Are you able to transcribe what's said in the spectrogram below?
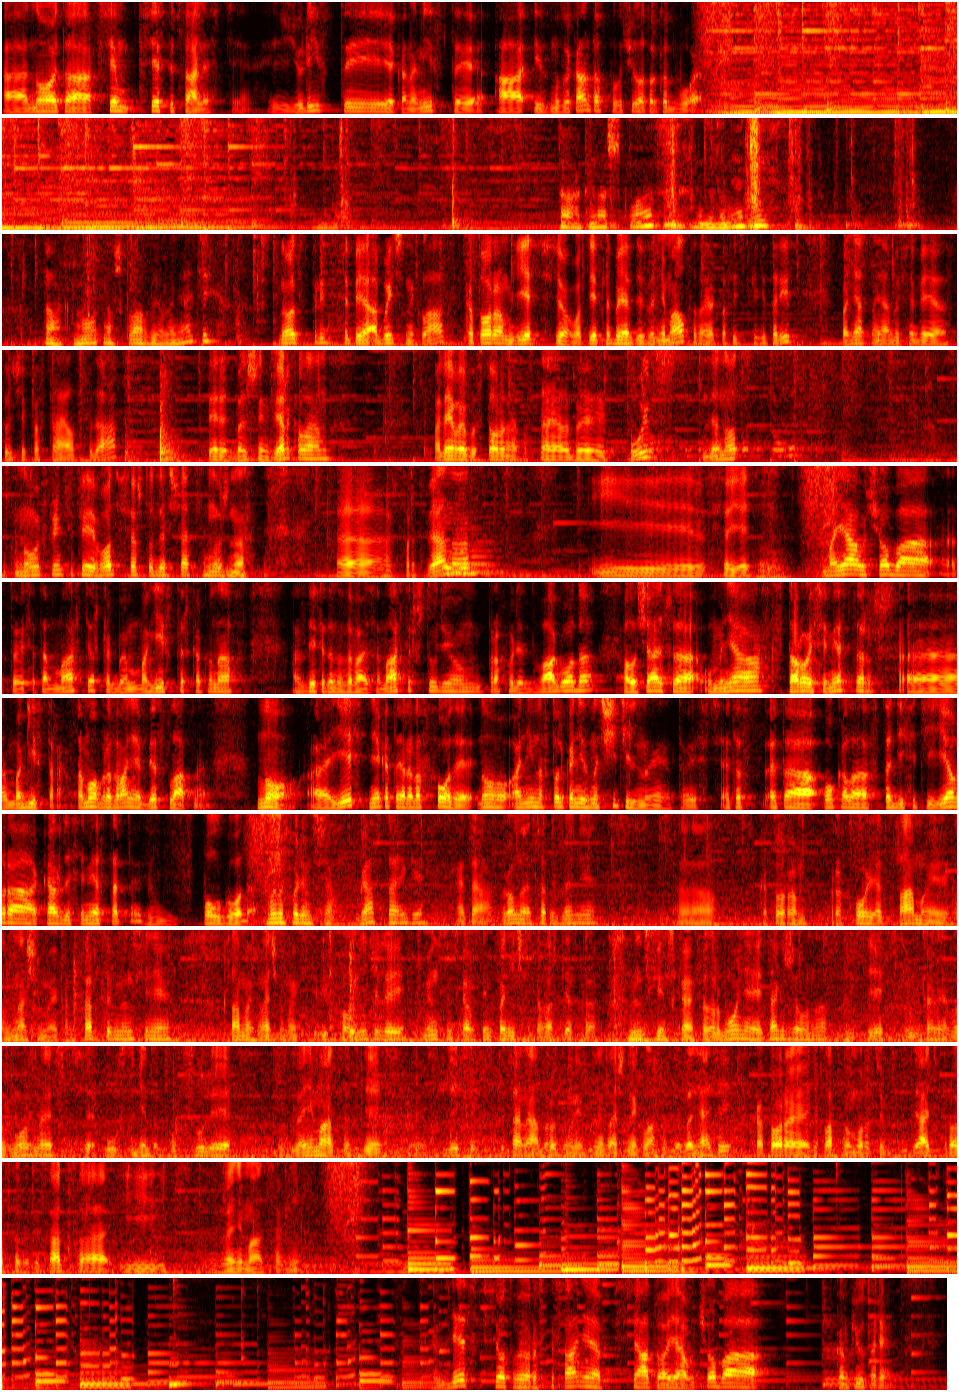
Э, но это всем, все специальности, юристы, экономисты, а из музыкантов получило только двое. Так, наш класс для занятий. Так, ну вот наш класс для занятий. Ну вот, в принципе, обычный класс, в котором есть все. Вот если бы я здесь занимался, так как классический гитарист, понятно, я бы себе стульчик поставил сюда, перед большим зеркалом. По левой бы сторону поставил бы пульт для нот. Ну, в принципе, вот все, что для счастья нужно. Э, фортепиано, и все есть. Моя учеба, то есть это мастер, как бы магистр, как у нас. А здесь это называется мастер-студиум, проходит два года. Получается, у меня второй семестр э, магистра. Само образование бесплатное. Но э, есть некоторые расходы, но они настолько незначительные, то есть это, это около 110 евро каждый семестр, то есть в, в полгода. Мы находимся в Гастайге, это огромное сооружение, в котором проходят самые значимые концерты в Мюнхене, самых значимых исполнителей Мюнхенского симфонического оркестра, Мюнхенская филармония. И также у нас здесь есть уникальная возможность у студентов Хохшули заниматься здесь. То есть здесь есть специально оборудованные предназначенные классы для занятий, которые эти классы вы можете взять, просто записаться и заниматься в них. Все твое расписание, вся твоя учеба в компьютере.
